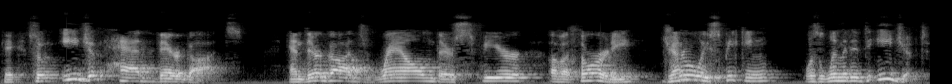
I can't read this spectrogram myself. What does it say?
Okay, so Egypt had their gods. And their god's realm, their sphere of authority, generally speaking, was limited to Egypt.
